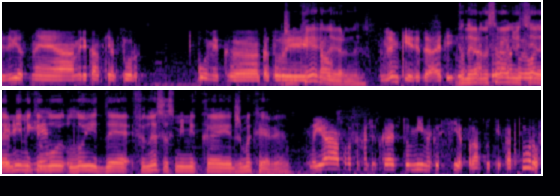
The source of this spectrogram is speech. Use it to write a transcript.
известный американский актер комик, э, который... Джим Керри, стал... наверное. Джим Керри, да. Это Вы, наверное, актер, сравниваете мимики. Лу... Луи де Фюнеса с мимикой Джима Керри. Ну, я просто хочу сказать, что мимика всех французских актеров,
